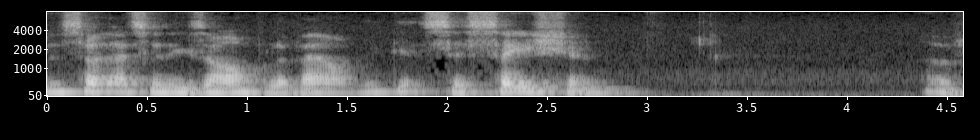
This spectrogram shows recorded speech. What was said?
And so that's an example of how we get cessation of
